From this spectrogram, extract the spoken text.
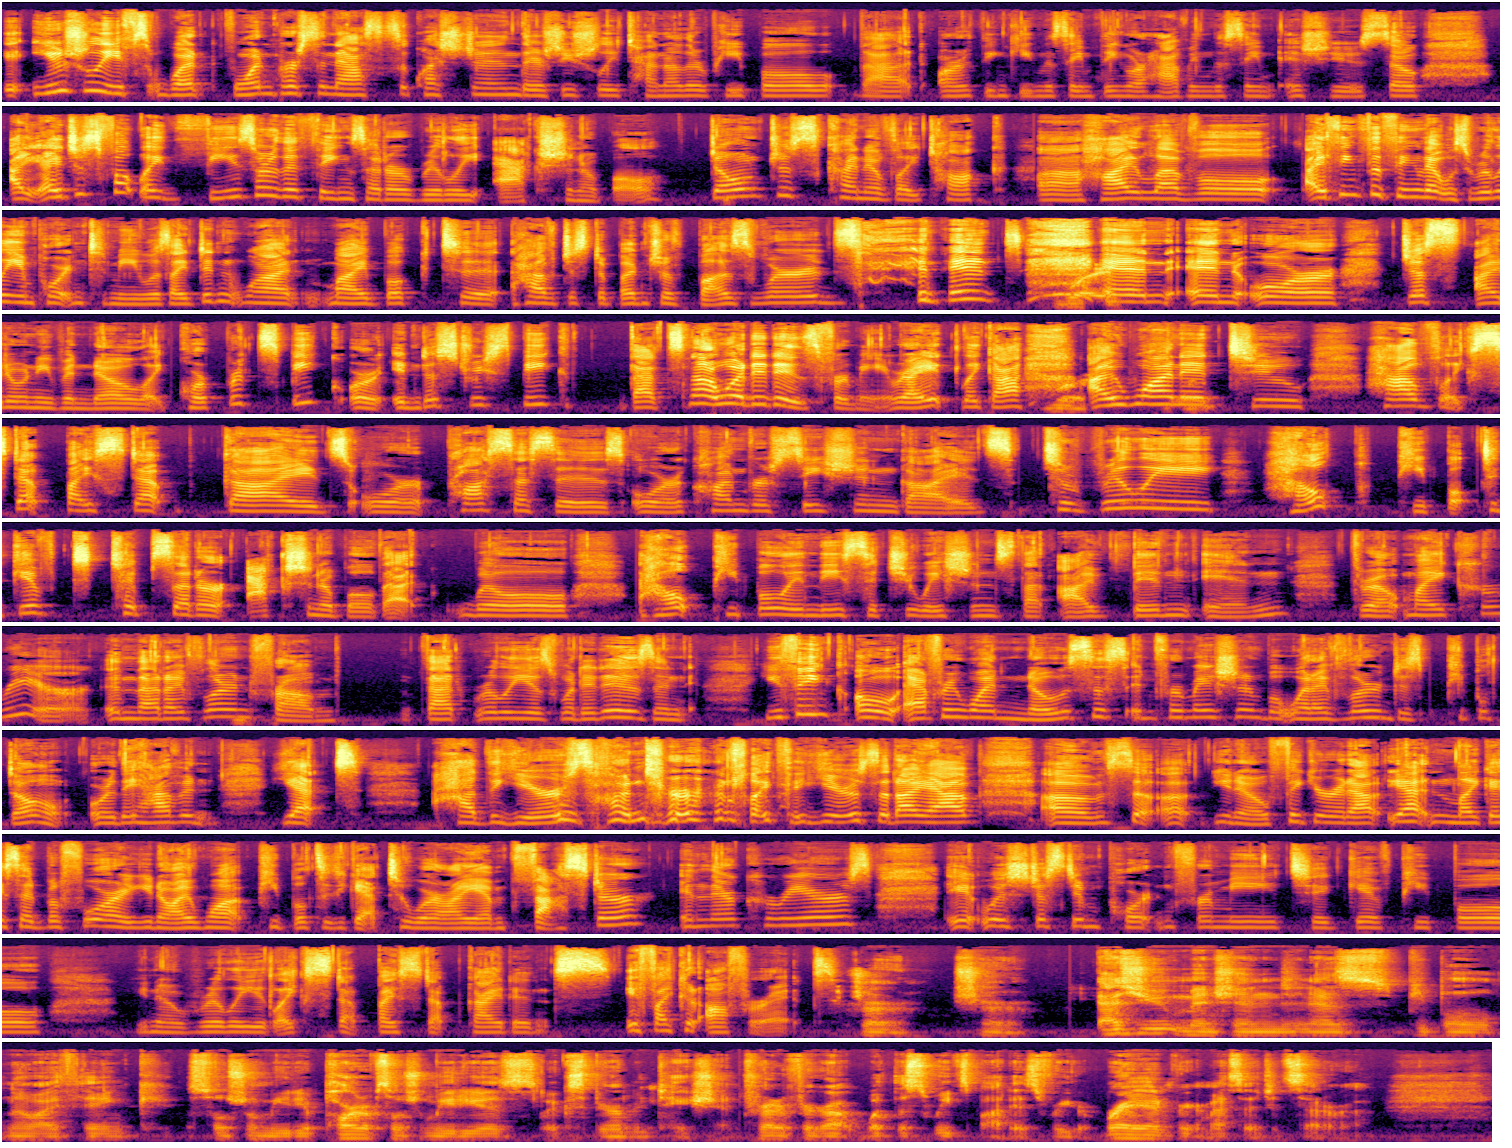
it, usually if what one person asks a question there's usually 10 other people that are thinking the same thing or having the same issues so I, I just felt like these are the things that are really actionable don't just kind of like talk uh, high level. I think the thing that was really important to me was I didn't want my book to have just a bunch of buzzwords in it right. and and or just I don't even know like corporate speak or industry speak that's not what it is for me right like i right. i wanted right. to have like step by step guides or processes or conversation guides to really help people, to give t- tips that are actionable that will help people in these situations that I've been in throughout my career and that I've learned from that really is what it is. And you think, oh, everyone knows this information, but what I've learned is people don't, or they haven't yet had the years under like the years that I have. Um, so, uh, you know, figure it out yet. And like I said before, you know, I want people to get to where I am faster in their careers. It was just important for me to give people, you know, really like step by step guidance if I could offer it. Sure, sure as you mentioned, and as people know, I think social media, part of social media is experimentation. trying to figure out what the sweet spot is for your brand, for your message, etc.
